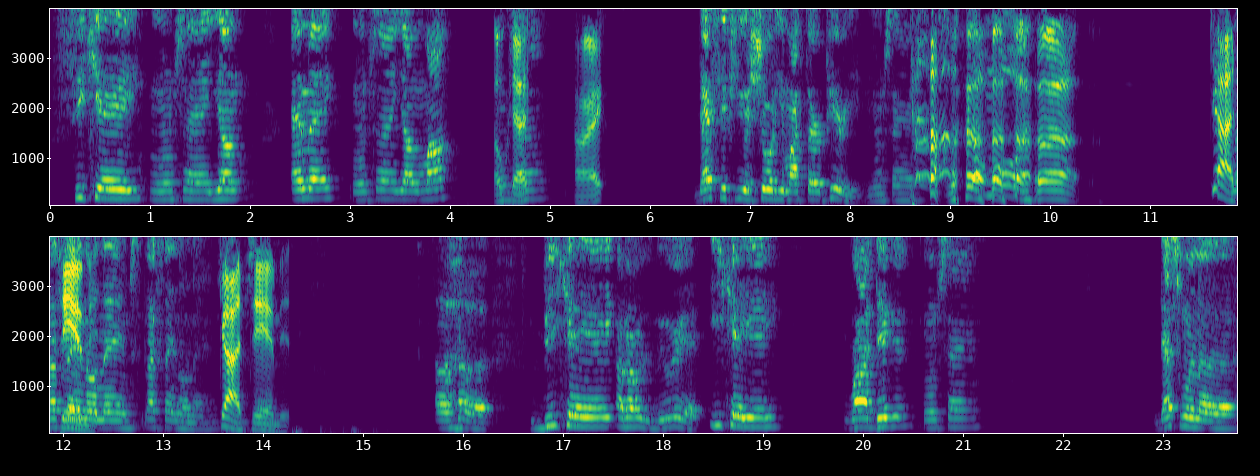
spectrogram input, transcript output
CK, you know what I'm saying? Young MA, you know what I'm saying? Young Ma. you know Okay. All right. That's if you're a shorty in my third period. You know what I'm saying? Come on. God Not saying no names. Not saying no names. God damn it. Uh, BKA, oh no, where we at? EKA, Rah Digga, you know what I'm saying? That's when uh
